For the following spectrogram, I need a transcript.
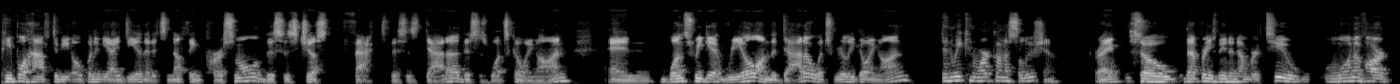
people have to be open to the idea that it's nothing personal. This is just fact. This is data. This is what's going on. And once we get real on the data, what's really going on, then we can work on a solution right? So that brings me to number two. One of our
